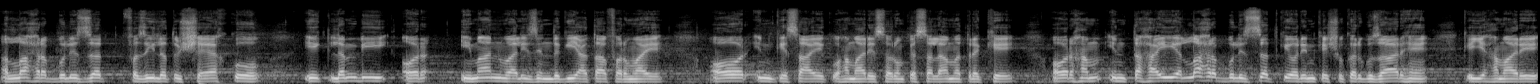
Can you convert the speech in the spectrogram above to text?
اللہ رب العزت فضیلت الشیخ کو ایک لمبی اور ایمان والی زندگی عطا فرمائے۔ اور ان کے سائے کو ہمارے سروں پہ سلامت رکھے اور ہم انتہائی اللہ رب العزت کے اور ان کے شکر گزار ہیں کہ یہ ہمارے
